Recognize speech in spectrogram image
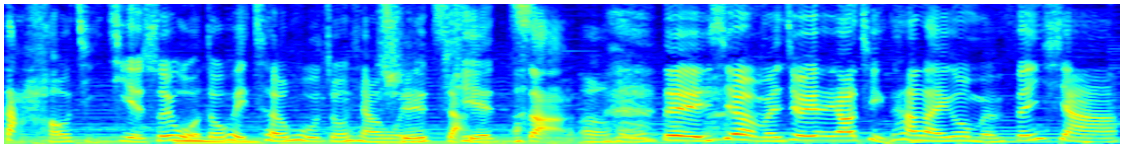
大好几届，所以我都会称呼钟祥为学长。学长，嗯哼，对，现在我们就要邀请他来跟我们分享。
